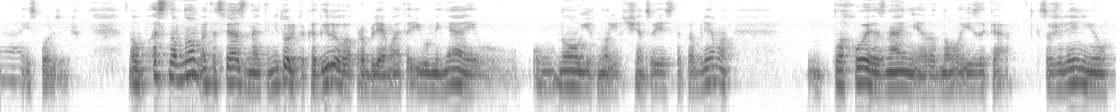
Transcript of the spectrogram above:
а, используешь. Но в основном это связано, это не только Кадырова проблема, это и у меня, и у, многих-многих чеченцев есть эта проблема. Плохое знание родного языка. К сожалению,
